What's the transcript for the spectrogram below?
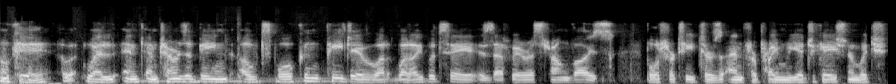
Okay. Well, in, in terms of being outspoken, PJ, what, what I would say is that we're a strong voice, both for teachers and for primary education, which,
